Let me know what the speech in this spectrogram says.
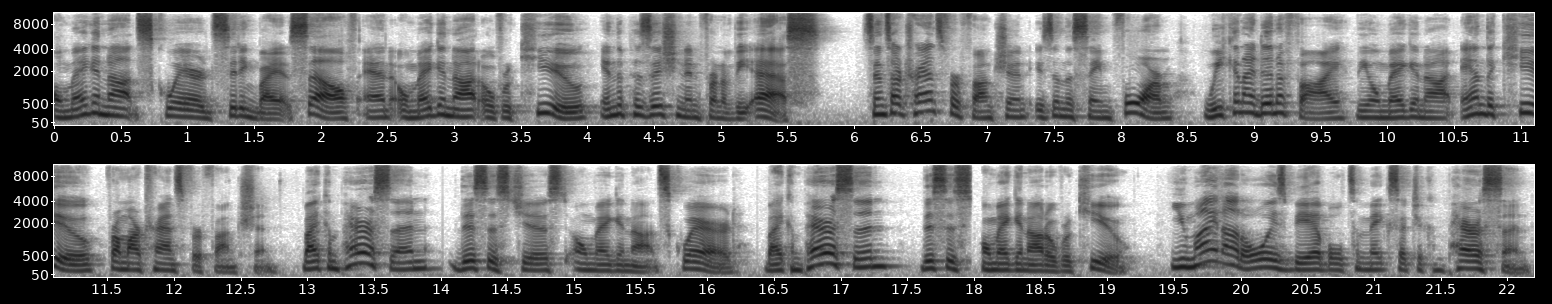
omega naught squared sitting by itself and omega naught over q in the position in front of the s. Since our transfer function is in the same form, we can identify the omega naught and the q from our transfer function. By comparison, this is just omega naught squared. By comparison, this is omega naught over q. You might not always be able to make such a comparison.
